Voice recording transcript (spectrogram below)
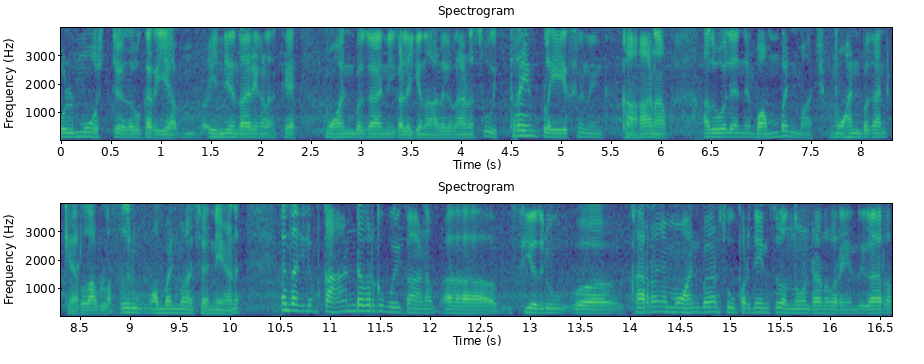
ഓൾമോസ്റ്റ് നമുക്കറിയാം ഇന്ത്യൻ താരങ്ങളൊക്കെ മോഹൻ ബഗാനിൽ കളിക്കുന്ന ആളുകളാണ്. സോ ഇത്രയും പ്ലേയേഴ്സിനെ നിങ്ങൾക്ക് കാണാം. അതുപോലെ തന്നെ വമ്പൻ മാച്ച് മോഹൻ ബഗാൻ കേരള ബ്ലാസ്റ്റേഴ്സ്. ഒരു വമ്പൻ മാച്ച് തന്നെയാണ്. എന്തായാലും കാണേണ്ടവർക്ക് പോയി കാണാം. സി അതൊരു കാരണം ഞാൻ മോഹൻ ബഗാൻ സൂപ്പർ ജെയിൻസ് വന്നുകൊണ്ടാണ് പറയുന്നത്. കാരണം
